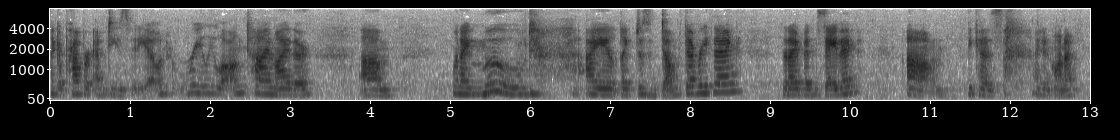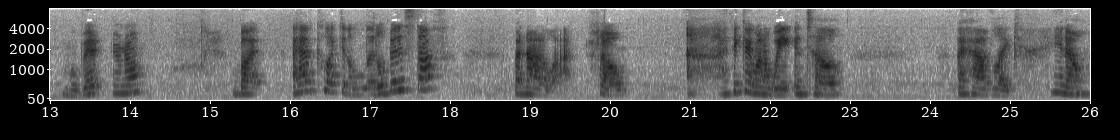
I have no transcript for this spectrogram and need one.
like a proper empties video in a really long time either. Um, when I moved, I like just dumped everything that I've been saving um, because I didn't want to move it, you know? But I have collected a little bit of stuff, but not a lot. So I think I want to wait until I have like, you know,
